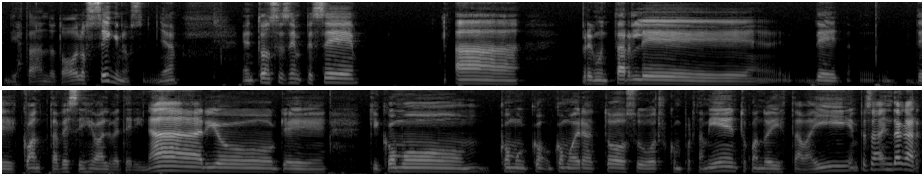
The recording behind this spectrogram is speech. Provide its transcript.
Ya está dando todos los signos, ¿ya? Entonces empecé a preguntarle de, cuántas veces iba al veterinario, que, que cómo, cómo, cómo, era todo su otro comportamiento cuando ella estaba ahí. Empecé a indagar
